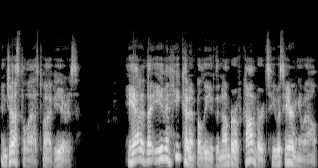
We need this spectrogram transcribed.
in just the last five years. He added that even he couldn't believe the number of converts he was hearing about.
